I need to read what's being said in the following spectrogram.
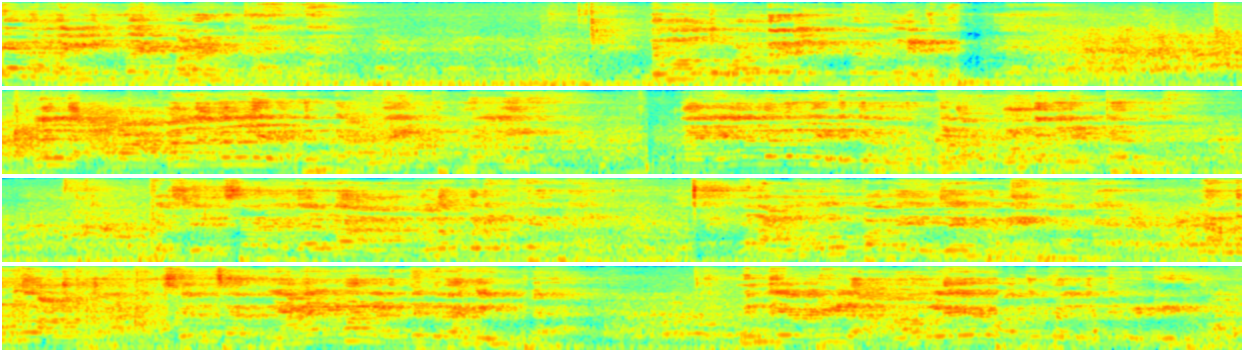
ஏன் நம்ம இது மாதிரி படம் எடுத்தா என்ன? நம்ம வந்து ஒன்றரை லிட்டர்னு எடுக்கிறது. இல்லை இல்லை அவன் அவன் லெவலில் எடுத்திருக்கான். Ninety ml. நான் என் லெவலில் எடுக்கிறேன் ஒரு படம். ஒன்றரை லிட்டர்னு சென்சார் இதெல்லாம் அலோவ் பண்ணிக்கிட்டே இருக்காங்க. ஏன்னா அவங்களும் பார்த்து என்ஜாய் பண்ணிடுறாங்க. நமக்கும் அனுப்புகிறாங்க சென்சார் நியாயமாக நடந்துக்கிறாங்க இப்போ. முந்தி அப்படி இல்லை. அவங்களே பார்த்துட்டு எல்லாத்தையும் வெட்டிடுவான்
